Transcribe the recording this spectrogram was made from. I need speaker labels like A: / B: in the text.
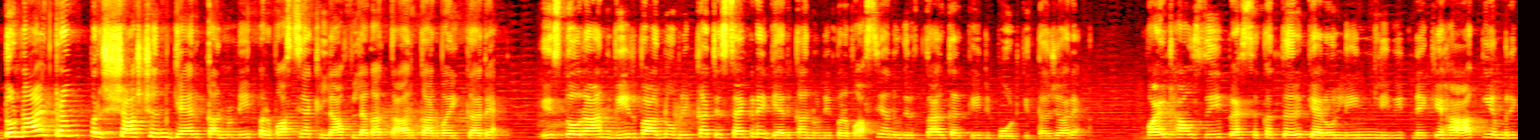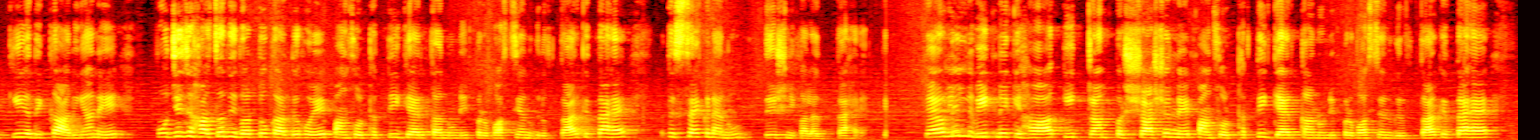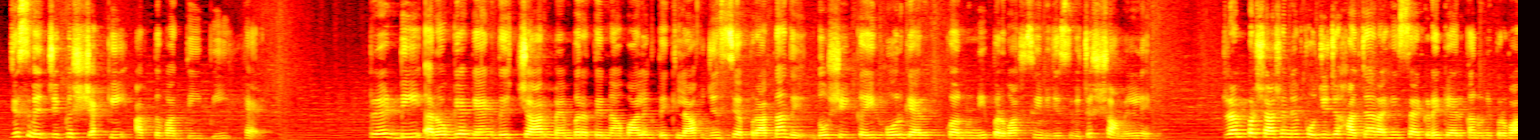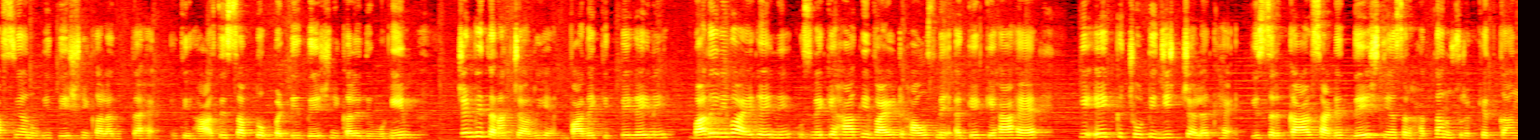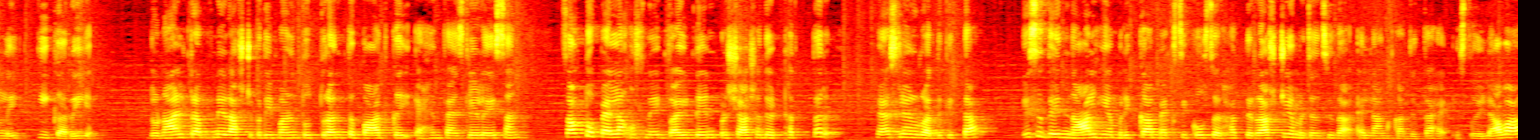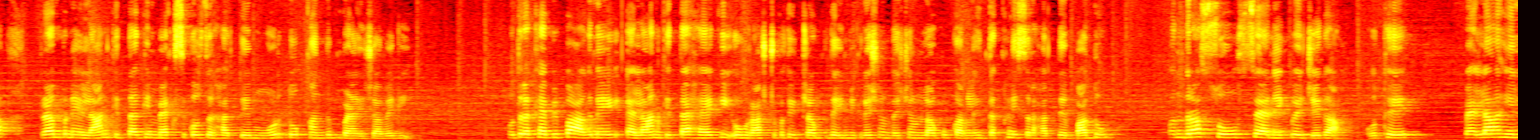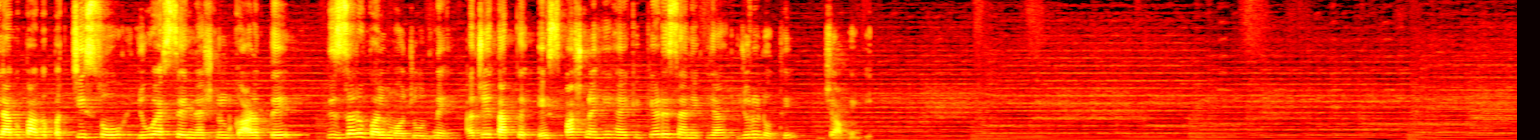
A: Donald Trump ਪ੍ਰਸ਼ਾਸਨ ਗੈਰ ਕਾਨੂੰਨੀ ਪ੍ਰਵਾਸੀਆਂ ਖਿਲਾਫ ਲਗਾਤਾਰ ਕਾਰਵਾਈ ਕਰ ਰਿਹਾ ਹੈ। ਇਸ ਦੌਰਾਨ ਵੀਰਵਾਰ ਨੂੰ ਅਮਰੀਕਾ 'ਚ ਸੈਂਕੜੇ ਗੈਰ ਕਾਨੂੰਨੀ ਪ੍ਰਵਾਸੀਆਂ ਨੂੰ ਗ੍ਰਿਫਤਾਰ ਕਰਕੇ ਰਿਪੋਰਟ ਕੀਤਾ ਜਾ ਰਿਹਾ ਹੈ। ਵਾਈਟ ਹਾਊਸ ਦੀ ਪ੍ਰੈਸ ਸਕੱਤਰ ਕੈਰੋਲਿਨ ਲਿਵਿਟ ਨੇ ਕਿਹਾ ਕਿ ਅਮਰੀਕੀ ਅਧਿਕਾਰੀਆਂ ਨੇ ਫੌਜੀ ਜਹਾਜ਼ਾਂ ਦੀ ਵਰਤੋਂ ਕਰਦੇ ਹੋਏ 538 ਗੈਰ ਕਾਨੂੰਨੀ ਪ੍ਰਵਾਸੀਆਂ ਨੂੰ ਗ੍ਰਿਫਤਾਰ ਕੀਤਾ ਹੈ ਅਤੇ ਸੈਂਕੜਿਆਂ ਨੂੰ ਦੇਸ਼ ਨਿਕਾਲਾ ਦਿੱਤਾ ਹੈ। ਕੈਰੋਲਿਨ ਲਵੀਟ ਨੇ ਕਿਹਾ ਕਿ ਟਰੰਪ ਪ੍ਰਸ਼ਾਸਨ ਨੇ 538 ਗੈਰ ਕਾਨੂੰਨੀ ਪ੍ਰਵਾਸੀਆਂ ਨੂੰ ਗ੍ਰਿਫਤਾਰ ਕੀਤਾ ਹੈ, ਜਿਸ ਵਿੱਚ ਇੱਕ ਸ਼ੱਕੀ ਅੱਤਵਾਦੀ ਵੀ ਹੈ। ਟ੍ਰੇਡ ਡੀ ਅਰੋਗਿਆ ਗੈਂਗ ਦੇ 4 ਮੈਂਬਰ ਅਤੇ ਨਾਬਾਲਗ ਦੇ ਖਿਲਾਫ ਜਿਨਸੀ ਅਪਰਾਧਾਂ ਦੇ ਦੋਸ਼ੀ ਕਈ ਹੋਰ ਗੈਰ ਕਾਨੂੰਨੀ ਪ੍ਰਵਾਸੀ ਵੀ ਜਿਸ ਵਿੱਚ ਸ਼ਾਮਿਲ ਨੇ। ਟਰੰਪ ਪ੍ਰਸ਼ਾਸਨ ਨੇ ਫੌਜੀ ਜਹਾਜ਼ਾਂ ਰਾਹੀਂ ਸੈਂਕੜੇ ਗੈਰ ਕਾਨੂੰਨੀ ਪ੍ਰਵਾਸੀਆਂ ਨੂੰ ਵੀ ਦੇਸ਼ ਨਿਕਾਲਾ ਦਿੱਤਾ ਹੈ। ਇਤਿਹਾਸ ਦੀ ਸਭ ਤੋਂ ਵੱਡੀ ਦੇਸ਼ ਨਿਕਾਲੇ ਦੀ ਮੁਹਿੰਮ ਚੰਗੀ ਤਰ੍ਹਾਂ ਚੱਲ ਰਹੀ ਹੈ। ਵਾਅਦੇ ਕੀਤੇ ਗਏ ਨੇ, ਵਾਅਦੇ ਨਿਭਾਏ ਗਏ ਨੇ। ਉਸਨੇ ਕਿਹਾ ਕਿ ਵਾਈਟ ਹਾਊਸ ਨੇ ਅੱਗੇ ਕਿਹਾ ਹੈ ਕਿ ਇਹ ਇੱਕ ਛੋਟੀ ਜਿਹੀ ਝਲਕ ਹੈ ਕਿ ਸਰਕਾਰ ਸਾਡੇ ਦੇਸ਼ ਦੀਆਂ ਸਰਹੱਦਾਂ ਨੂੰ ਸੁਰੱਖਿਅਤ ਕਰਨ ਲਈ ਕੀ ਕਰ ਰਹੀ ਹੈ। ਡੋਨਾਲਡ ਟਰੰਪ ਨੇ ਰਾਸ਼ਟਰਪਤੀ ਬਣਨ ਤੋਂ ਤੁਰੰਤ ਬਾਅਦ ਕਈ ਅਹਿਮ ਫੈਸਲੇ ਲਏ ਸਨ। ਸਭ ਤੋਂ ਪਹਿਲਾਂ ਉਸਨੇ ਬਾਈਡਨ ਪ੍ਰਸ਼ਾਸਨ ਦੇ 78 ਫੈਸਲਿਆਂ ਨੂੰ ਰੱਦ ਕੀਤਾ। ਇਸ ਦੇ ਨਾਲ ਹੀ ਅਮਰੀਕਾ, ਮੈਕਸੀਕੋ ਸਰਹੱਦ ਤੇ ਰਾਸ਼ਟਰੀ ਐਮਰਜੈਂਸੀ ਦਾ ਐਲਾਨ ਕਰ ਦਿੱਤਾ ਹੈ। ਇਸ ਤੋਂ ਇਲਾਵਾ ਟਰੰਪ ਨੇ ਐਲਾਨ ਕੀਤਾ ਕਿ ਮੈਕਸੀਕੋ ਸਰਹੱਦ ਤੇ ਮੁੜ ਤੋਂ ਕੰਧ ਬਣਾਈ ਜਾਵੇਗੀ। ਉਧਰ ਰੱਖਿਆ, ਵਿਭਾਗ ਨੇ ਐਲਾਨ ਕੀਤਾ ਹੈ ਕਿ ਉਹ ਰਾਸ਼ਟਰਪਤੀ ਟਰੰਪ ਦੇ ਇਮੀਗ੍ਰੇਸ਼ਨ ਆਦੇਸ਼ਾਂ ਨੂੰ ਲਾਗੂ ਕਰਨ ਲਈ ਦੱਖਣੀ ਸਰਹੱਦ ਤੇ ਵਾਧੂ 1500 ਸੈਨਿਕ ਭੇਜੇਗਾ। ਉੱਥੇ ਪਹਿਲਾਂ ਹੀ ਲਗਭਗ 2500 ਯੂਐਸਏ ਨੈਸ਼ਨਲ ਗਾਰਡ ਤੇ ਰਿਜ਼ਰਵ ਬਲ ਮੌਜੂਦ ਨੇ। ਅਜੇ ਤੱਕ ਇਹ ਸਪਸ਼ਟ ਨਹੀਂ ਹੈ ਕਿ ਕਿਹੜੇ ਸੈਨਿਕ ਜਾਂ ਯੂਨਿਟ ਉੱਥੇ ਜਾਵੇਗੀ।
